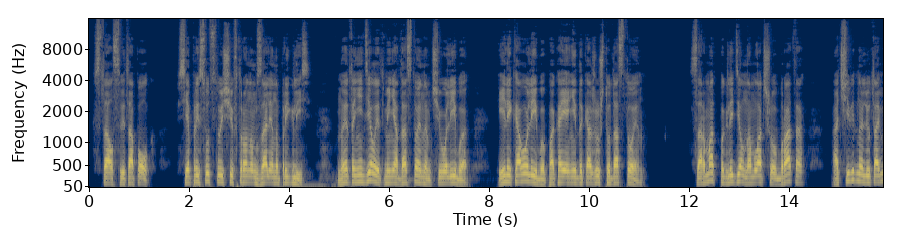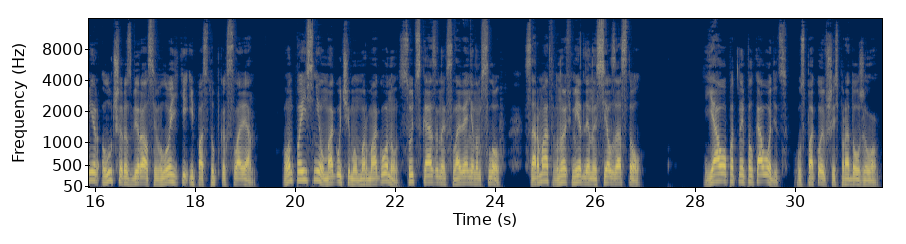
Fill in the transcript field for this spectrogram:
встал Святополк. Все присутствующие в тронном зале напряглись. «Но это не делает меня достойным чего-либо или кого-либо, пока я не докажу, что достоин». Сармат поглядел на младшего брата, Очевидно, Лютомир лучше разбирался в логике и поступках славян. Он пояснил могучему Мармагону суть сказанных славянином слов. Сармат вновь медленно сел за стол. «Я опытный полководец», — успокоившись, продолжил он.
